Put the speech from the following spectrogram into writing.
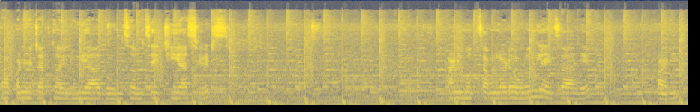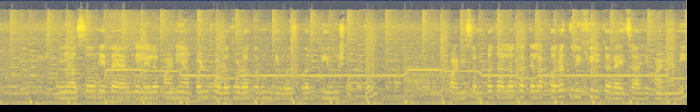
आता आपण ह्याच्यात घालूया दोन चमचे चिया सीड्स आणि मग चांगलं ढवळून घ्यायचं आहे पाणी. आणि असं हे तयार केलेलं पाणी आपण थोडं थोडं करून दिवसभर पिऊ शकतो. पाणी संपत आलं का त्याला परत रिफिल करायचं आहे पाण्याने.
